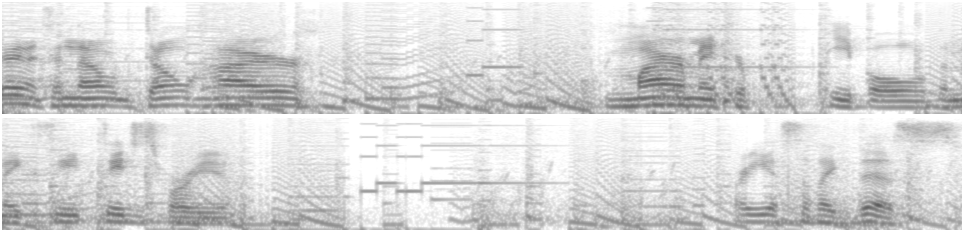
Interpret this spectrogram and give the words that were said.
Okay, Nintendo, don't hire Mario Maker people to make stages for you. Or you get stuff like this.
